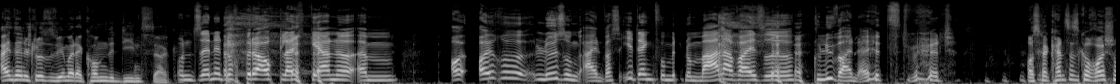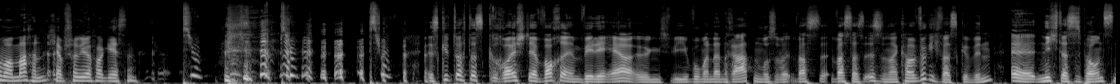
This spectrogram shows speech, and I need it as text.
Einsendeschluss ist wie immer der kommende Dienstag. Und sendet doch bitte auch gleich gerne ähm, eu eure Lösung ein, was ihr denkt, womit normalerweise Glühwein erhitzt wird. Oskar, kannst du das Geräusch schon mal machen? Ich habe schon wieder vergessen. Es gibt doch das Geräusch der Woche im WDR irgendwie, wo man dann raten muss, was, was das ist. Und dann kann man wirklich was gewinnen. Äh, nicht, dass es bei uns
